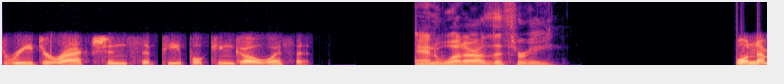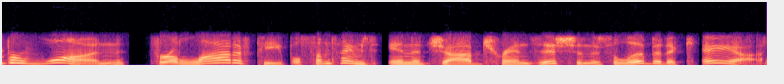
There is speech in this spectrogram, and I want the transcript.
three directions that people can go with it. And what are the three? Well, number one, for a lot of people, sometimes in a job transition, there's a little bit of chaos.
